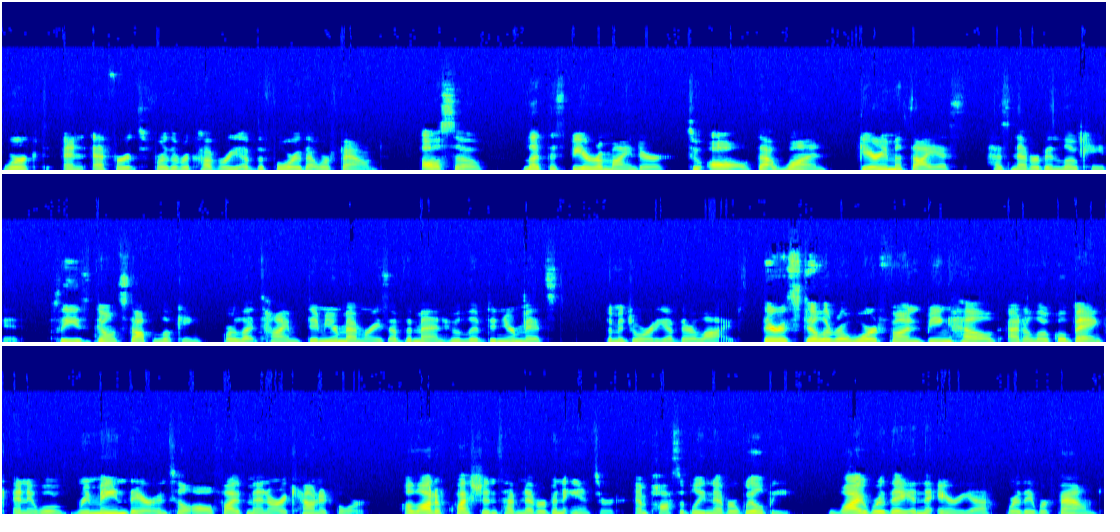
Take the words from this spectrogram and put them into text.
worked, and efforts for the recovery of the four that were found. Also, let this be a reminder to all that one, Gary Mathias, has never been located. Please don't stop looking or let time dim your memories of the men who lived in your midst the majority of their lives. There is still a reward fund being held at a local bank and it will remain there until all five men are accounted for. A lot of questions have never been answered and possibly never will be. Why were they in the area where they were found?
